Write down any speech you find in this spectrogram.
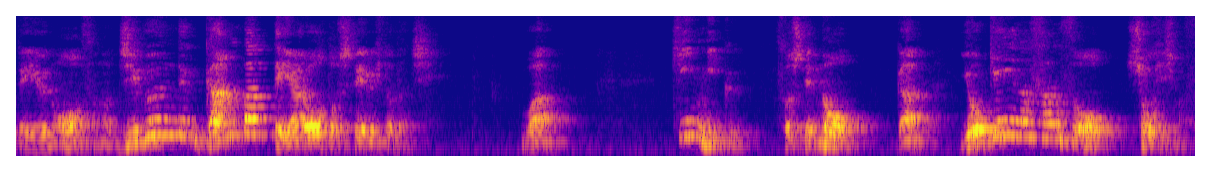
ていうのを、その自分で頑張ってやろうとしている人たちは、筋肉、そして脳が余計な酸素を消費します。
